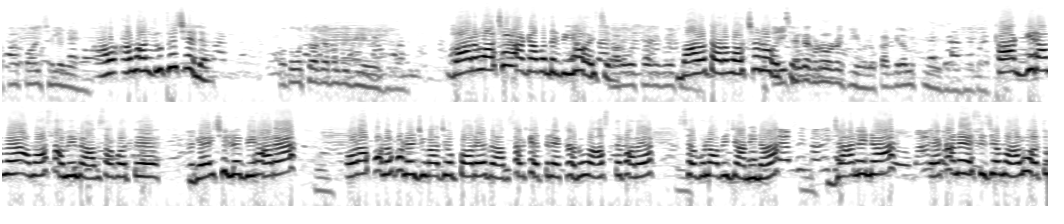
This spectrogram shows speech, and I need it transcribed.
আপনার কয় ছেলে মেয়ে? আমার দুটো ছেলে। কত বছর আগে আপনাদের বিয়ে হয়েছিল? বারো বছর আগে আমাদের বিয়ে হয়েছে। বারো তেরো বছর এইখানকার ঘটনাটা কি হলো? কাকগ্রামে কি হয়েছিল সেটা? কাক গ্রামে আমার স্বামী ব্যবসা করতে গিয়েছিল বিহারে। ওরা ফোনে ফোনে যোগাযোগ করে ব্যবসার ক্ষেত্রে এখানেও আসতে পারে। সেগুলো আমি জানি না। জানি না। এখানে এসে যে মাল হতো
